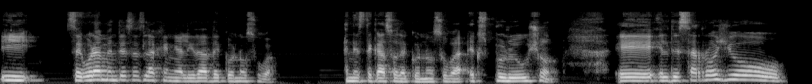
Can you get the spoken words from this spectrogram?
y seguramente esa es la genialidad de Konosuba. En este caso de Konosuba Explosion. Eh, el desarrollo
